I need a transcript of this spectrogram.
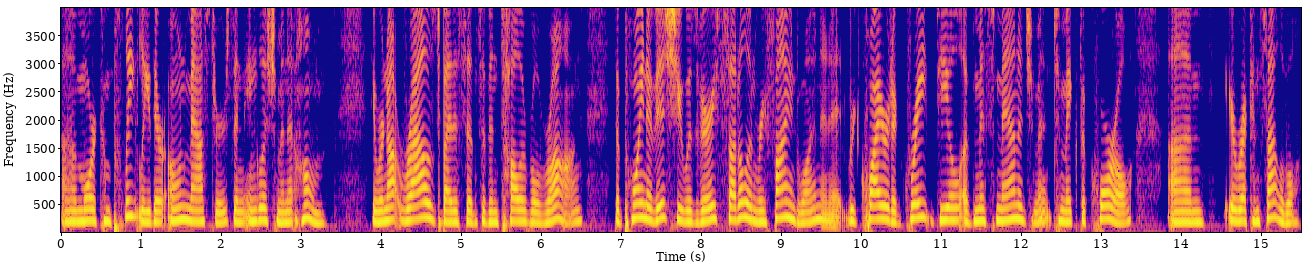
uh, more completely their own masters than Englishmen at home. They were not roused by the sense of intolerable wrong. The point of issue was a very subtle and refined one, and it required a great deal of mismanagement to make the quarrel um, irreconcilable.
